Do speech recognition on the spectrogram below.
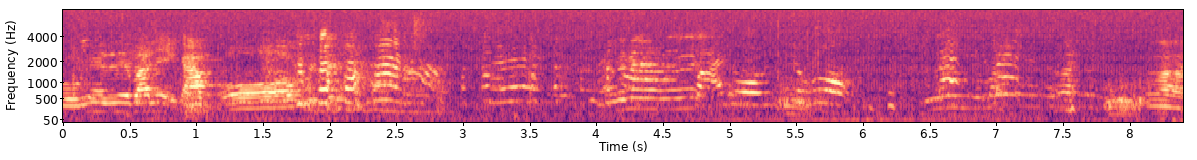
kampung ni dia balik kampung. Ah.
